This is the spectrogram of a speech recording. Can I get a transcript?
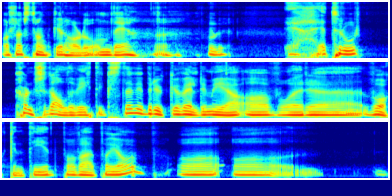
hva slags tanker har du om det? Jeg tror kanskje det aller viktigste Vi bruker veldig mye av vår eh, våkentid på å være på jobb. Og, og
